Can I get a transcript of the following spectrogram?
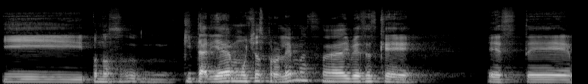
y pues nos mm, quitaría muchos problemas. Hay veces que este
